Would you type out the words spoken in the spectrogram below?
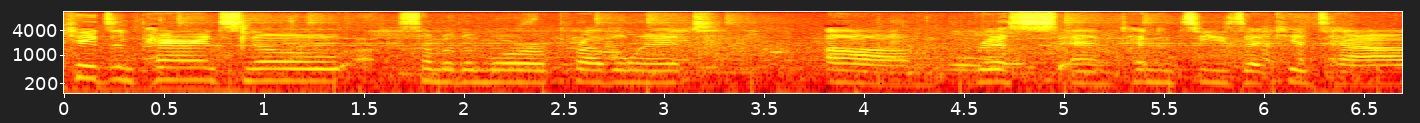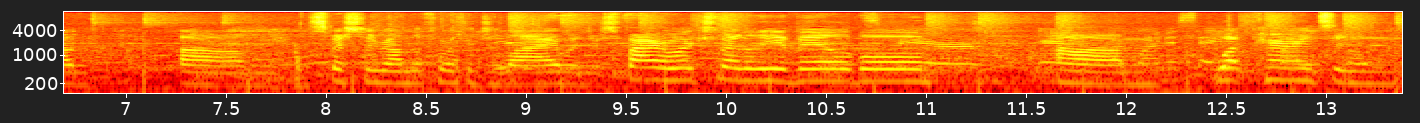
kids and parents know some of the more prevalent um, risks and tendencies that kids have, um, especially around the 4th of July when there's fireworks readily available. Um, what parents and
